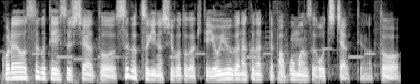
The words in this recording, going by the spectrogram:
これをすぐ提出しちゃうとすぐ次の仕事が来て余裕がなくなってパフォーマンスが落ちちゃうっていうのと、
